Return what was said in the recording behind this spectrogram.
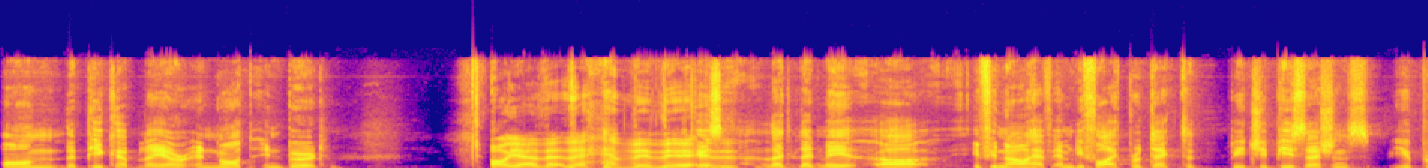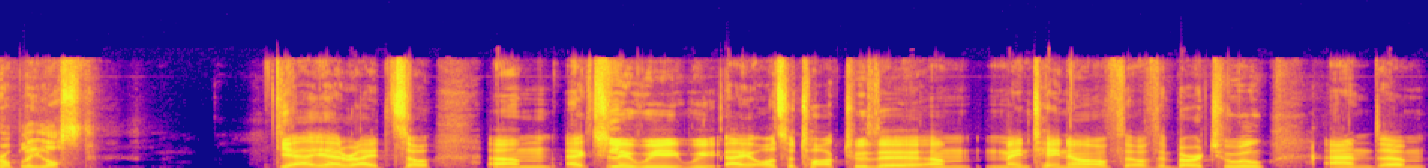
on the PCAP layer and not in Bird? Oh yeah, the, the, the, because let, let me, uh, if you now have MD5 protected BGP sessions, you probably lost. Yeah, yeah, right. So um, actually, we, we I also talked to the um, maintainer of the of the Bird tool, and um,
